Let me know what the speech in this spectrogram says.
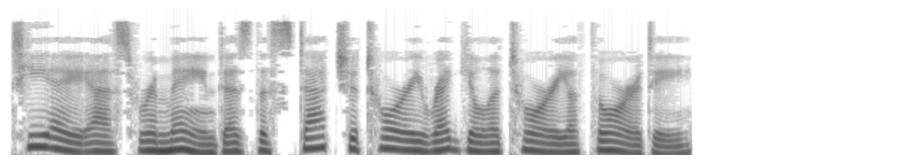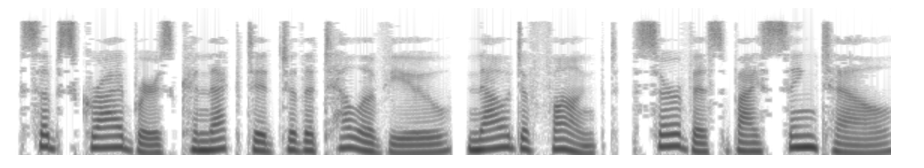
TAS remained as the statutory regulatory authority. Subscribers connected to the Teleview, now defunct, service by Singtel,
